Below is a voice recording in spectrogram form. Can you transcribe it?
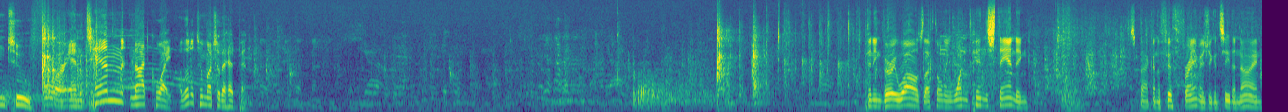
One, two, four, and 10, not quite. A little too much of the head pin. Pinning very well. He's left only one pin standing. It's back on the fifth frame, as you can see, the nine.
